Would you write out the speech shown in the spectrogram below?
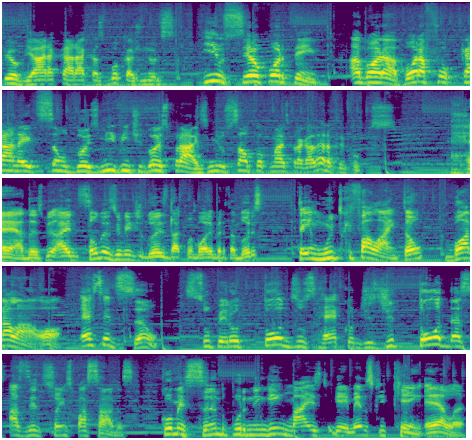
Ferroviária, Caracas, Boca Juniors e o seu Portenho. Agora, bora focar na edição 2022 para esmiuçar um pouco mais para a galera, Fefux? É, a, a edição 2022 da Comebol Libertadores tem muito que falar, então bora lá, ó. Essa edição superou todos os recordes de todas as edições passadas começando por ninguém mais, ninguém menos que quem? Ela,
